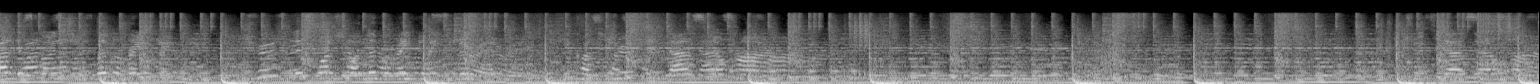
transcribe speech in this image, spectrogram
Truth is going to liberate you. Truth is what shall liberate your spirit. Because truth does no harm. Truth does no harm.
